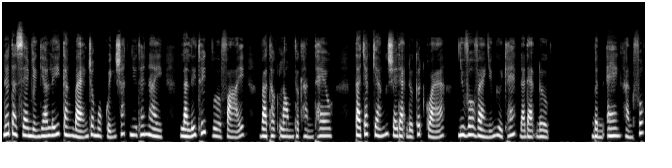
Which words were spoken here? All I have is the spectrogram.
nếu ta xem những giáo lý căn bản trong một quyển sách như thế này là lý thuyết vừa phải và thật lòng thực hành theo, ta chắc chắn sẽ đạt được kết quả như vô vàng những người khác đã đạt được. Bình an, hạnh phúc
